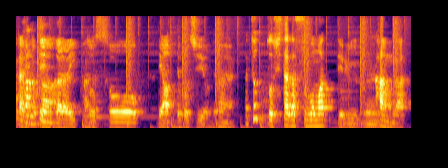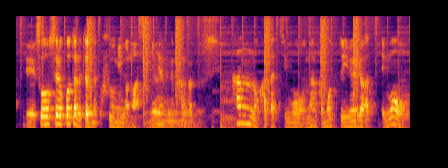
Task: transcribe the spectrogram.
観点からいくとそうであってほしいよね、はい、ちょっと下がすぼまってる感があって、うん、そうすることで多分なんか風味が増すみたいな感覚、うん、缶の形もなんかもっといろいろあっても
